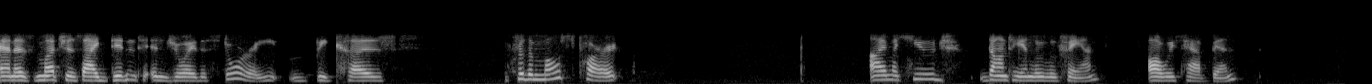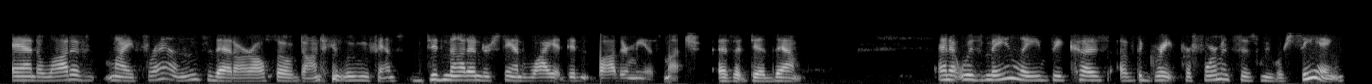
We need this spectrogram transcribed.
And as much as I didn't enjoy the story, because for the most part, I'm a huge Dante and Lulu fan, always have been. And a lot of my friends that are also Dante and Lulu fans did not understand why it didn't bother me as much as it did them. And it was mainly because of the great performances we were seeing.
